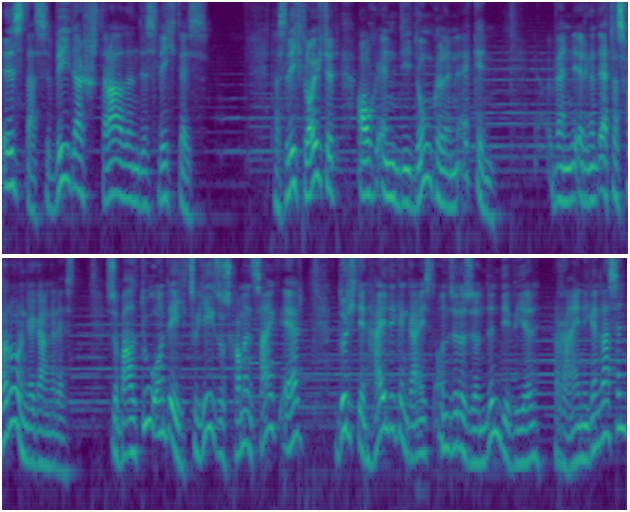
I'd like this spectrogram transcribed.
ist das Widerstrahlen des Lichtes. Das Licht leuchtet auch in die dunklen Ecken, wenn irgendetwas verloren gegangen ist. Sobald du und ich zu Jesus kommen, zeigt er durch den Heiligen Geist unsere Sünden, die wir reinigen lassen.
